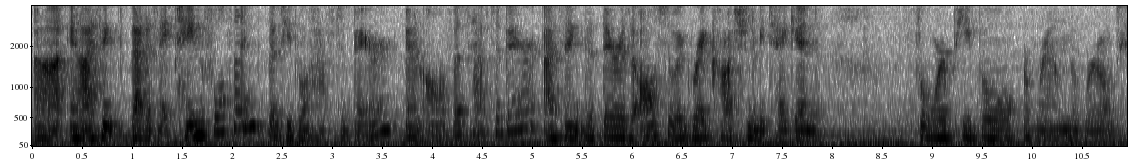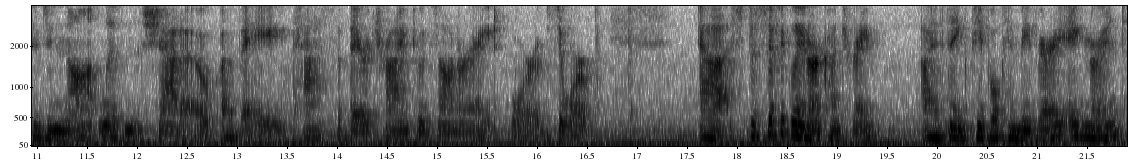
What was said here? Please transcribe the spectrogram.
Uh, and I think that, that is a painful thing that people have to bear, and all of us have to bear. I think that there is also a great caution to be taken for people around the world who do not live in the shadow of a past that they are trying to exonerate or absorb. Uh, specifically in our country, I think people can be very ignorant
